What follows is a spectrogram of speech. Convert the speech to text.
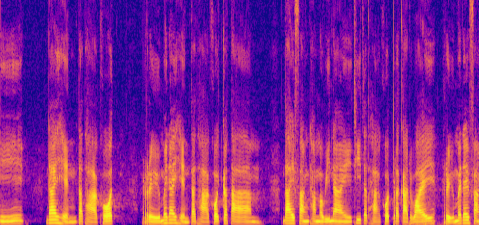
นี้ ได้เห็นตถาคต หรือไม่ได้เห็นตถาคตก็ตาม ได้ฟังธรรมวินัยที่ตถาคตประกาศไว้ หรือไม่ได้ฟัง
